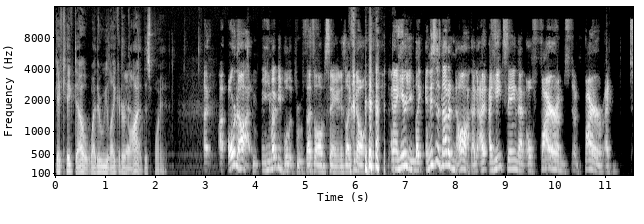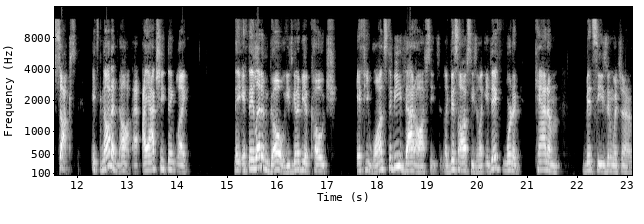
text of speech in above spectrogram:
get kicked out whether we like it or yeah. not at this point. I, I, or not. I mean, he might be bulletproof. That's all I'm saying. Is like you know, and I hear you. Like, and this is not a knock. I, I hate saying that. Oh, fire him, fire. Like, sucks. It's not a knock. I, I actually think like they if they let him go, he's gonna be a coach if he wants to be that off season. Like this off season. Like if they were to can him mid season, which uh,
